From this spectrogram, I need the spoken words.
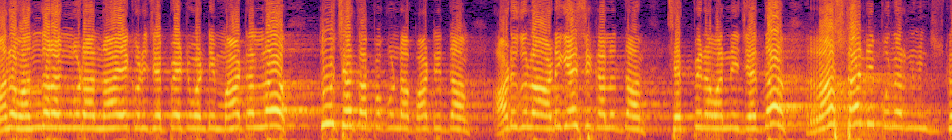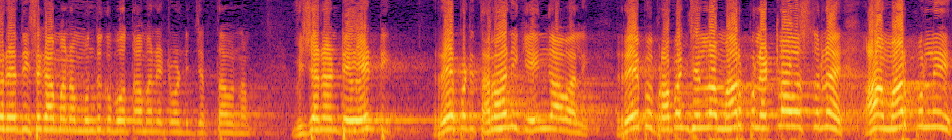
మనం అందరం కూడా నాయకుడు చెప్పేటువంటి మాటల్లో తూచ తప్పకుండా పాటిద్దాం అడుగులో అడిగేసి కలుద్దాం చెప్పినవన్నీ చేద్దాం రాష్ట్రాన్ని పునర్నిర్మించుకునే దిశగా మనం ముందుకు పోతామనేటువంటి చెప్తా ఉన్నాం. విజన్ అంటే ఏంటి? రేపటి తరానికి ఏం కావాలి? రేపు ప్రపంచంలో మార్పులు ఎట్లా వస్తున్నాయి? ఆ మార్పుల్ని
